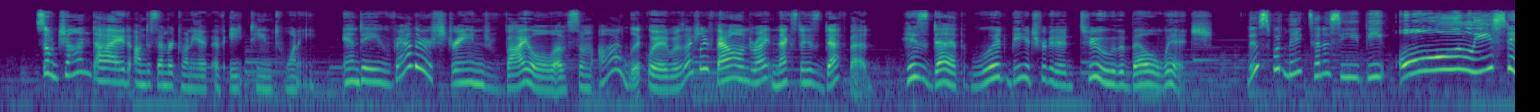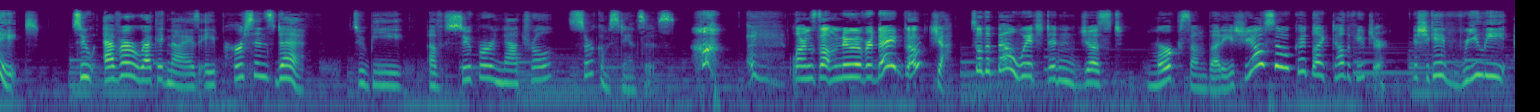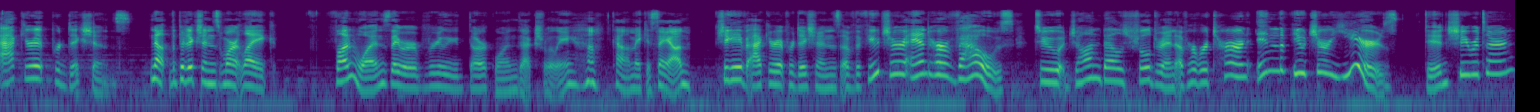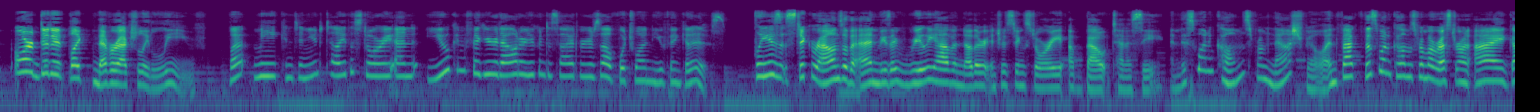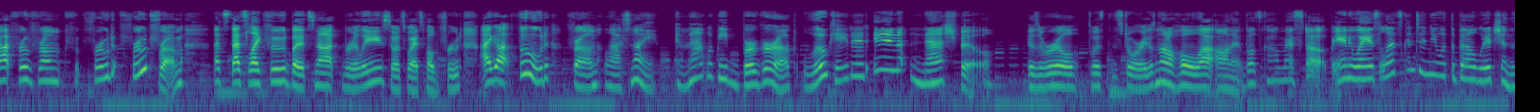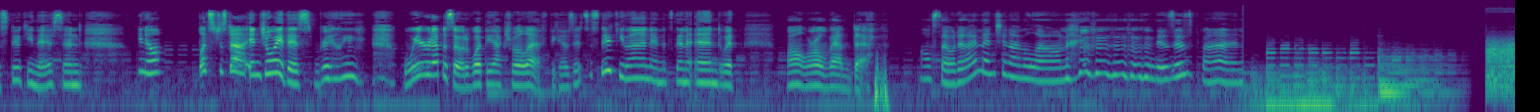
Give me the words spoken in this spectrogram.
So John died on December 20th of 1820. And a rather strange vial of some odd liquid was actually found right next to his deathbed. his death would be attributed to the Bell Witch. This would make Tennessee the only state to ever recognize a person's death to be of supernatural circumstances. Huh! Learn something new every day, don't ya? So the Bell Witch didn't just murk somebody, she also could, like, tell the future. Yeah, she gave really accurate predictions. Now, the predictions weren't like fun ones, they were really dark ones, actually. kind of make you sad. She gave accurate predictions of the future and her vows to John Bell's children of her return in the future years. Did she return? Or did it, like, never actually leave? Let me continue to tell you the story, and you can figure it out or you can decide for yourself which one you think it is. Please stick around to the end because I really have another interesting story about Tennessee. And this one comes from Nashville. In fact, this one comes from a restaurant I got food from fruit fruit from. That's that's like food, but it's not really, so that's why it's called fruit. I got food from last night. And that would be Burger Up located in Nashville is a real twisted story. There's not a whole lot on it, but it's kind of messed up. Anyways, let's continue with the Bell Witch and the spookiness, and you know, let's just uh, enjoy this really weird episode of What the Actual F because it's a spooky one and it's gonna end with, well, real bad death. Also, did I mention I'm alone? this is fun.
